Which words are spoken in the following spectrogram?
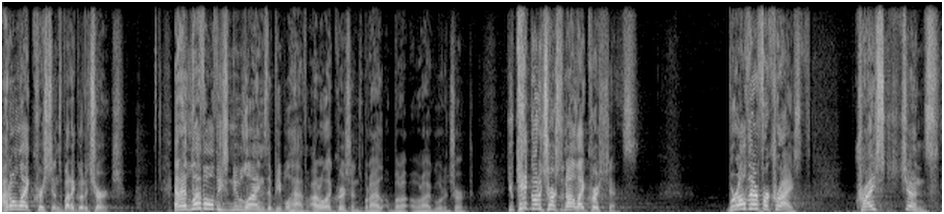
I don't like Christians, but I go to church. And I love all these new lines that people have. I don't like Christians, but I, but, but I go to church. You can't go to church and not like Christians. We're all there for Christ. Christians.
